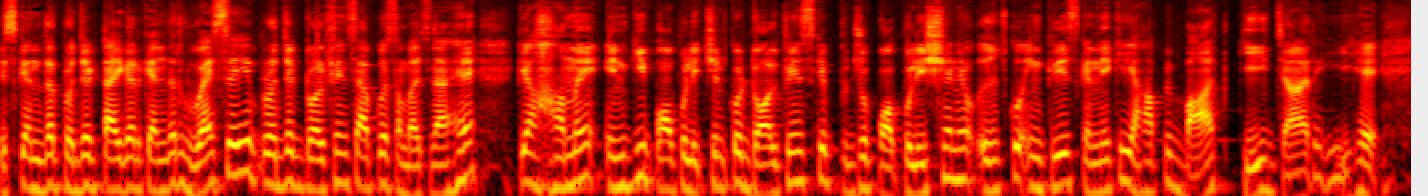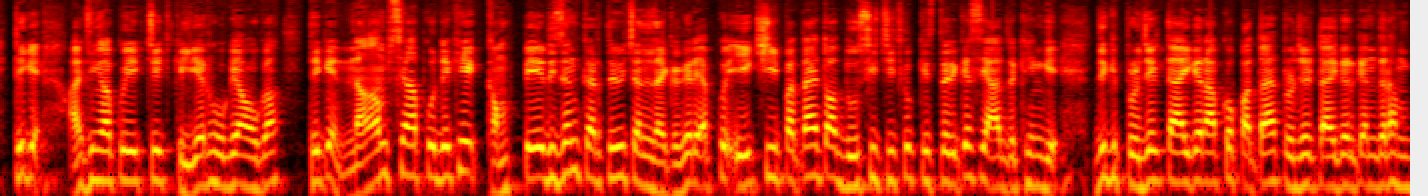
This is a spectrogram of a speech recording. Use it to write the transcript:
इसके अंदर प्रोजेक्ट टाइगर के अंदर वैसे ही प्रोजेक्ट डॉल्फिन से आपको समझना है कि हमें इनकी पॉपुलेशन को डॉल्फिन के जो पॉपुलेशन है, उसको इंक्रीज करने की यहाँ पे बात की जा रही है। ठीक है? आई थिंक आपको एक चीज़ क्लियर हो गया होगा। ठीक है? नाम से आपको देखिए कंपेरिजन करते हुए चलना है। अगर आपको एक चीज़ पता है तो आप दूसरी चीज़ को किस तरीके से याद रखेंगे? देखिए प्रोजेक्ट टाइगर आपको पता है प्रोजेक्ट टाइगर के अंदर हम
